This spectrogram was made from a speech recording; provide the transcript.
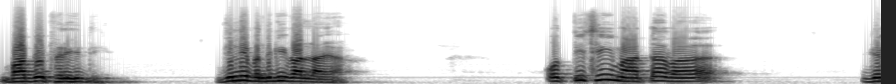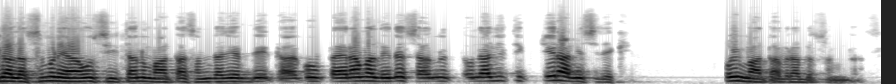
ਬਾਬੇ ਫਰੀਦ ਦੀ, ਜਿਨੇ ਬੰਦਗੀ ਵੱਲ ਆਇਆ। ਉਹ ਤੀਸਰੀ ਮਾਤਾ ਵਾ, ਜਿਹੜਾ ਲక్ష్ਮਣ ਆ, ਉਹ ਸੀਤਾ ਨੂੰ ਮਾਤਾ ਸਮਝਾ ਜੇ ਅੱਗੇ ਕੋ ਪੈਰਾਂ ਵੱਲ ਦੇਦਾ ਸਨ ਉਹਨਾਂ ਦੀ ਚਿਹਰਾ ਨਹੀਂ ਸੀ ਦੇਖਿਆ। ਉਹ ਵੀ ਮਾਤਾ ਬਰਾਬਰ ਸੁਣਦਾ ਸੀ।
